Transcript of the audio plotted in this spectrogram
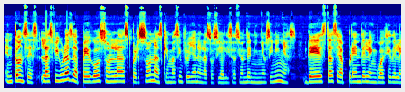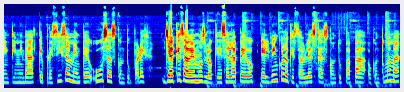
Entonces, las figuras de apego son las personas que más influyen en la socialización de niños y niñas. De estas se aprende el lenguaje de la intimidad que precisamente usas con tu pareja. Ya que sabemos lo que es el apego, el vínculo que establezcas con tu papá o con tu mamá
